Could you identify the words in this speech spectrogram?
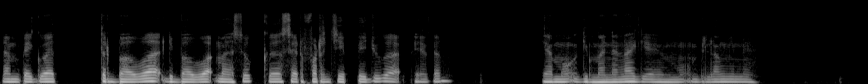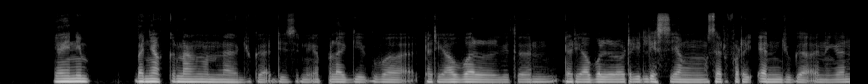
sampai gua terbawa dibawa masuk ke server JP juga ya kan. Ya mau gimana lagi ya mau bilang ini ya ini banyak kenangan lah juga di sini. Apalagi gua dari awal gitu kan. Dari awal rilis yang server IN juga ini kan.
